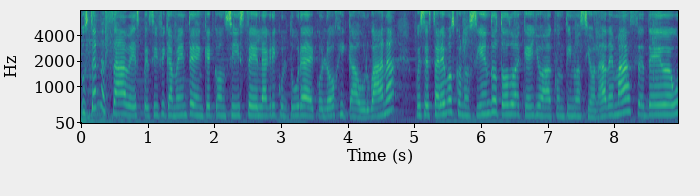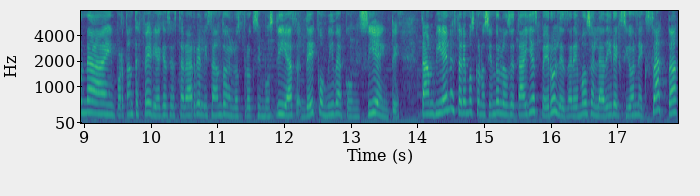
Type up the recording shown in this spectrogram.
¿Usted sabe específicamente en qué consiste la agricultura ecológica urbana? Pues estaremos conociendo todo aquello a continuación, además de una importante feria que se estará realizando en los próximos días de comida consciente. También estaremos conociendo los detalles, pero les daremos la dirección exacta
